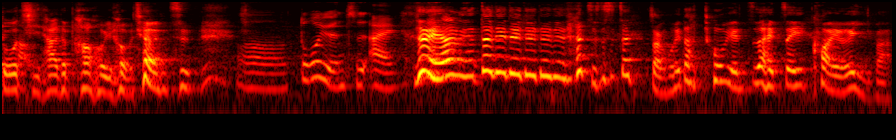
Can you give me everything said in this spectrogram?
多，其他的炮友这样子。呃 多元之爱。对，他们对对对对对对，他只是在转回到多元之爱这一块而已吧。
